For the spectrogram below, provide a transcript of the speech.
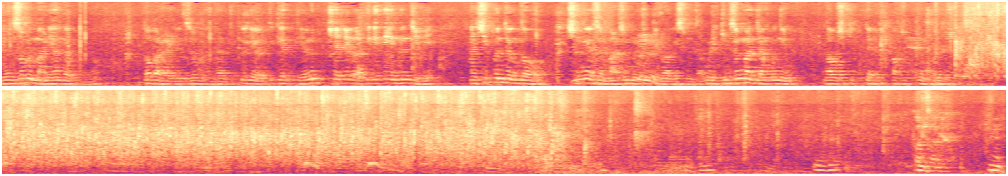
연습을 많이 한다고요. 도발할 연습을 한다는데 그게 어떻게 대응 체제가 어떻게 되어 있는지 한 10분 정도 정리해서 말씀을 드리도록 하겠습니다. 우리 김성만 장군님 나오실 때 박수 좀 보내주십시오. 감사합니다. 응.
